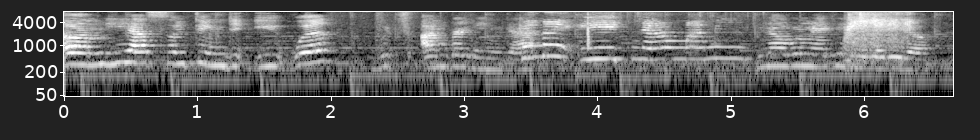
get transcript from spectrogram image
um he has something to eat with, which I'm bringing Can. I eat now, mommy? No, we're making a video.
